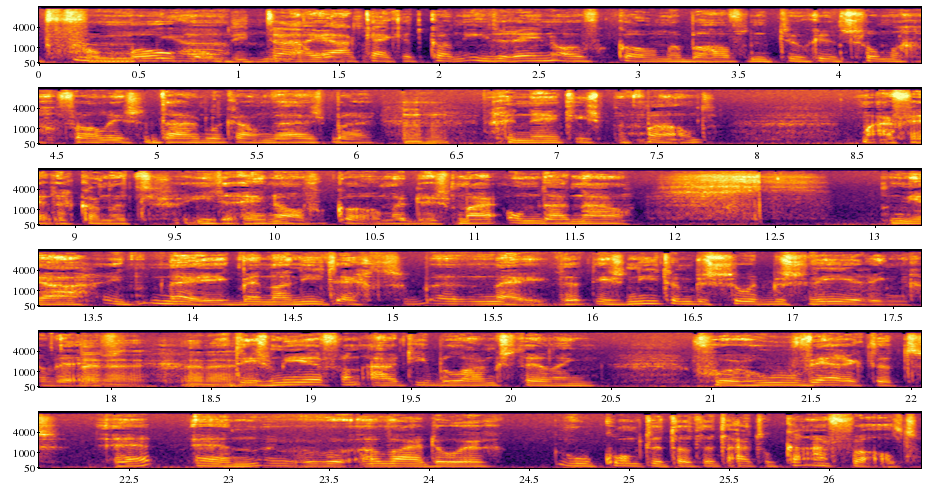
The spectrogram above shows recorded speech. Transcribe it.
vermogen Ja, om die taal... Nou ja, kijk, het kan iedereen overkomen... behalve natuurlijk in sommige gevallen is het duidelijk aanwijsbaar... Mhm. genetisch bepaald. Maar verder kan het iedereen overkomen. Dus, maar om daar nou... Ja, ik, nee, ik ben daar niet echt... eh, Nee, dat is niet een soort bezwering geweest. Nee, nee. Het is meer vanuit die belangstelling voor hoe werkt het. Hè? En waardoor, hoe komt het dat het uit elkaar valt.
